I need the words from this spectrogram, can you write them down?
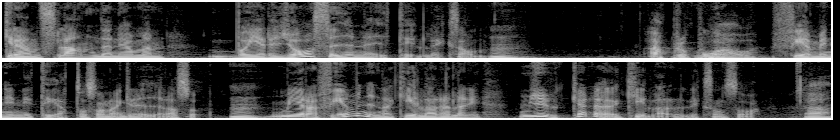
gränslanden, ja men vad är det jag säger nej till liksom? Mm. Apropå Wow. femininitet och sådana grejer, alltså Mm. mera feminina killar eller mjukare killar liksom så. Ja.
